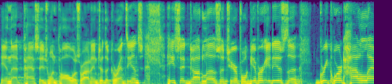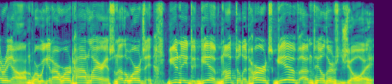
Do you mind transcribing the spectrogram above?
in that passage when Paul was writing to the Corinthians, he said, God loves a cheerful giver. It is the Greek word hilarion, where we get our word hilarious. In other words, you need to give not till it hurts, give until there's joy.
